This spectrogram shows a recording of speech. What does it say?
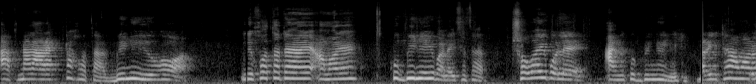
আপনার আর একটা কথা বিনয়ী হওয়া। এই কথাটাই আমার খুব বিনয়ী বানাইছে স্যার। সবাই বলে আমি খুব বিনয়ী আর এটা আমার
